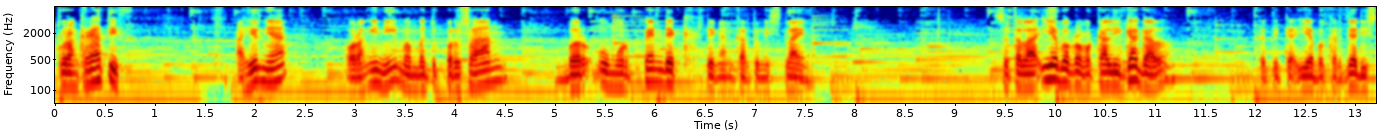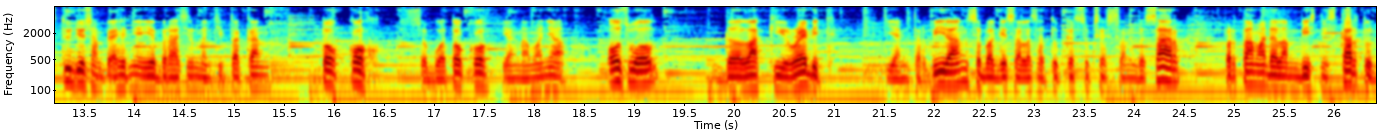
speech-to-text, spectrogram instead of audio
kurang kreatif. Akhirnya, orang ini membentuk perusahaan berumur pendek dengan kartunis lain. Setelah ia beberapa kali gagal, ketika ia bekerja di studio sampai akhirnya ia berhasil menciptakan tokoh, sebuah tokoh yang namanya Oswald the Lucky Rabbit yang terbilang sebagai salah satu kesuksesan besar pertama dalam bisnis kartun.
